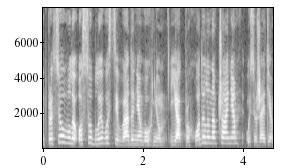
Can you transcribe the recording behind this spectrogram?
відпрацьовували особливості ведення вогню. Як проходили навчання у сюжеті?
